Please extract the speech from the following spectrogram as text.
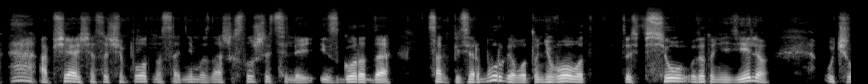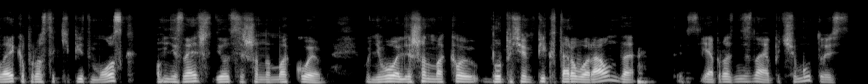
общаюсь сейчас очень плотно с одним из наших слушателей из города Санкт-Петербурга. Вот у него вот, то есть всю вот эту неделю у человека просто кипит мозг. Он не знает, что делать с Лишоном Маккоем. У него Лишон Маккой был причем пик второго раунда. То есть я просто не знаю почему. То есть,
